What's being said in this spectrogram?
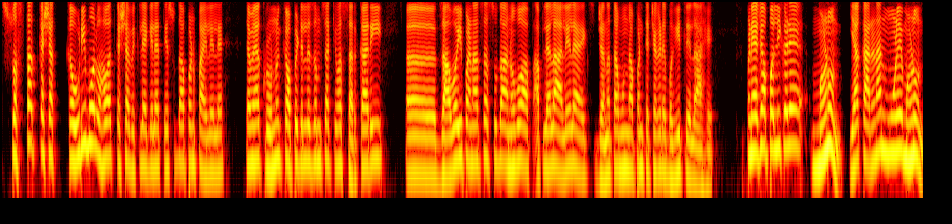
स्वस्तात कशा कवडीमोल भावात कशा विकल्या गेल्या ते सुद्धा आपण पाहिलेलं आहे. त्यामुळे क्रोनिक कॅपिटलिझमचा किंवा सरकारी जावईपणाचा सुद्धा अनुभव आपल्याला आलेला आहे. जनता म्हणून आपण त्याच्याकडे बघितलेला आहे. पण याच्या पलीकडे म्हणून या कारणांमुळे म्हणून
